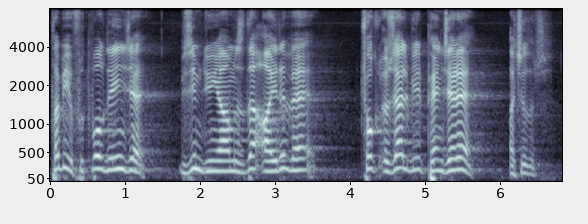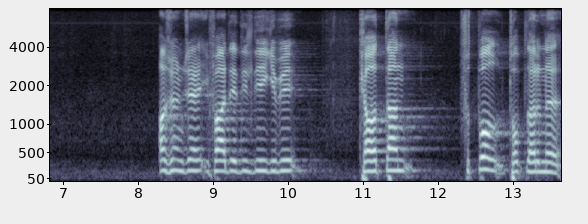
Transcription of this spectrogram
tabii futbol deyince bizim dünyamızda ayrı ve çok özel bir pencere açılır. Az önce ifade edildiği gibi kağıttan futbol toplarını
